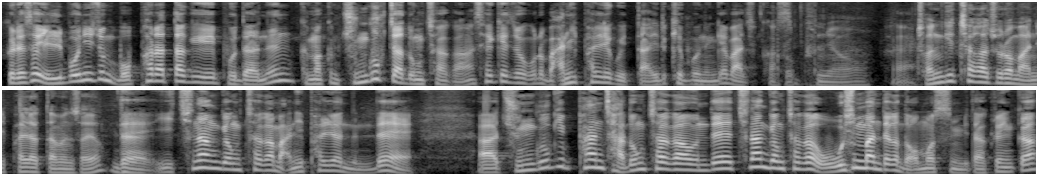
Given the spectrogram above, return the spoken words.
그래서 일본이 좀 못 팔았다기보다는 그만큼 중국 자동차가 세계적으로 많이 팔리고 있다 이렇게 보는 게 맞을 것 같습니다. 그렇군요. 네. 전기차가 주로 많이 팔렸다면서요? 네, 이 친환경차가 많이 팔렸는데 아, 중국이 판 자동차 가운데 친환경 차가 50만 대가 넘었습니다. 그러니까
